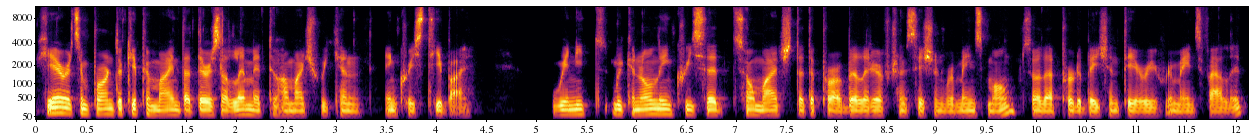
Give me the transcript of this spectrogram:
Here, it's important to keep in mind that there's a limit to how much we can increase t by we need we can only increase it so much that the probability of transition remains small so that perturbation theory remains valid.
